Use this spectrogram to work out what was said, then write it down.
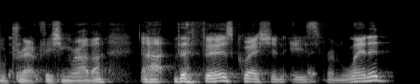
or trout fishing rather. Uh, the first question is from Leonard.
